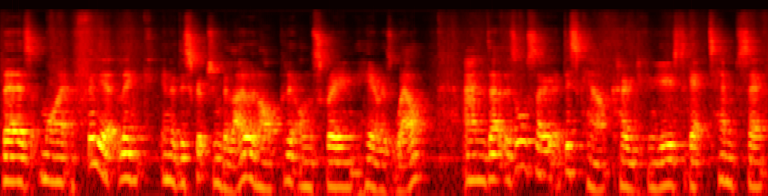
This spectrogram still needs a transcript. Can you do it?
there's my affiliate link in the description below and I'll put it on the screen here as well. And uh, there's also a discount code you can use to get 10%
